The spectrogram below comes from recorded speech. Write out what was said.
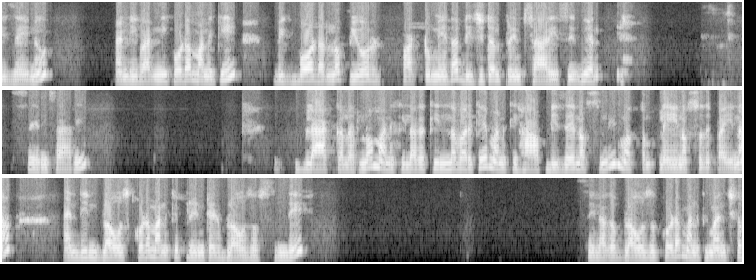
డిజైన్ అండ్ ఇవన్నీ కూడా మనకి బిగ్ బార్డర్లో ప్యూర్ పట్టు మీద డిజిటల్ ప్రింట్ శారీస్ ఇవి సేమ్ శారీ బ్లాక్ కలర్లో మనకి ఇలాగ కింద వరకే మనకి హాఫ్ డిజైన్ వస్తుంది. మొత్తం ప్లెయిన్ వస్తుంది పైన. అండ్ దీని బ్లౌజ్ కూడా మనకి ప్రింటెడ్ బ్లౌజ్ వస్తుంది. సో ఇలాగ బ్లౌజ్ కూడా మనకి మంచిగా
